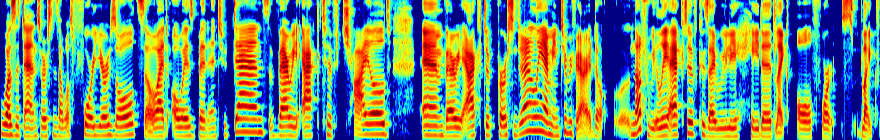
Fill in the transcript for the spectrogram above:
was a dancer since I was four years old. So I'd always been into dance, very active child, and very active person generally. I mean, to be fair, not really active because I really hated like all forms, like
